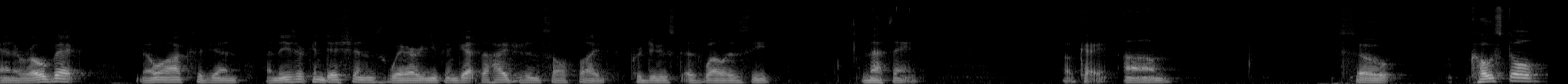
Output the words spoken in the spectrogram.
anaerobic, no oxygen. And these are conditions where you can get the hydrogen sulfide produced as well as the methane. Okay, um, so coastal,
